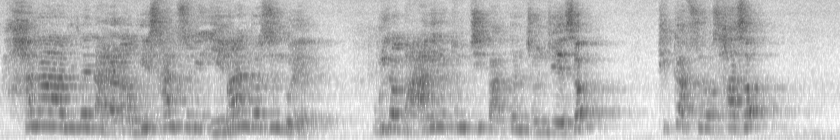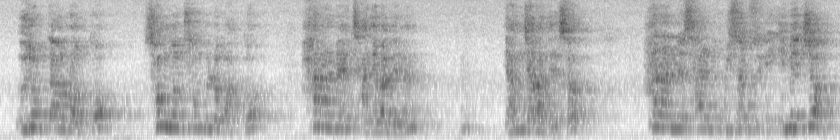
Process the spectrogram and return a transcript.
하나님의 나라가 우리 삶 속에 임한 것은 뭐예요? 우리가 마귀를 통치받던 존재에서 피값으로 사서 의롭다함을 얻고 성령 선물로 받고 하나님의 자녀가 되는 응? 양자가 돼서 하나님의 삶이 우리 삶 속에 임했죠.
